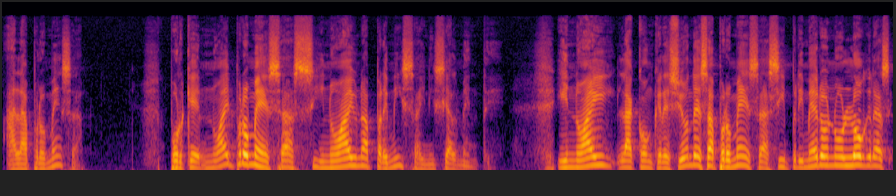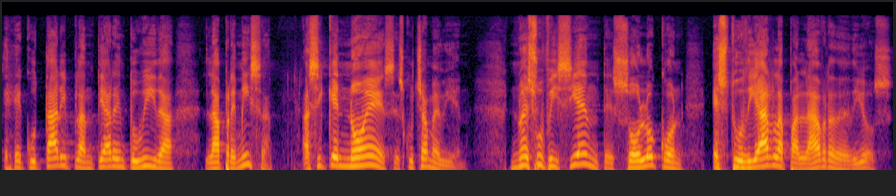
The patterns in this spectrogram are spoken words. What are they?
a la promesa. Porque no hay promesa si no hay una premisa inicialmente. Y no hay la concreción de esa promesa si primero no logras ejecutar y plantear en tu vida la premisa. Así que no es, escúchame bien, no es suficiente solo con estudiar la palabra de Dios.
